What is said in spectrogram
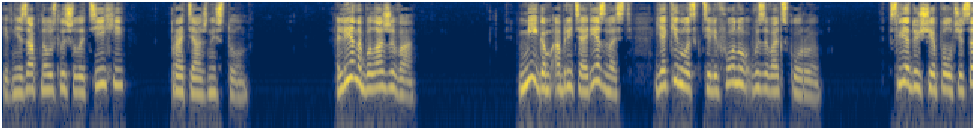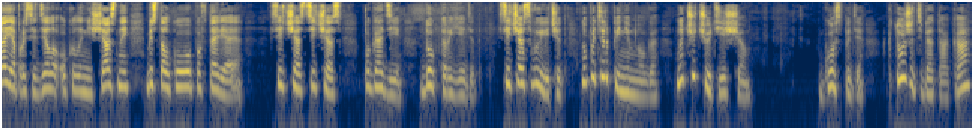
и внезапно услышала тихий, протяжный стон. Лена была жива. Мигом обретя резвость, я кинулась к телефону вызывать скорую. Следующие полчаса я просидела около несчастной, бестолково повторяя. «Сейчас, сейчас, погоди, доктор едет. Сейчас вылечит. Ну, потерпи немного. Ну, чуть-чуть еще». «Господи, кто же тебя так, а?»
